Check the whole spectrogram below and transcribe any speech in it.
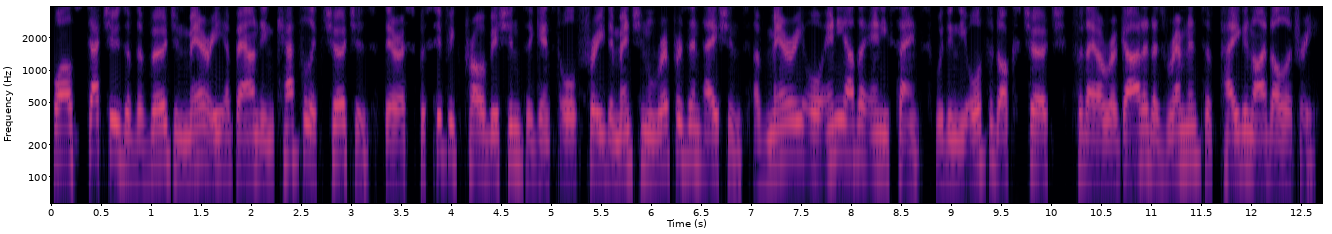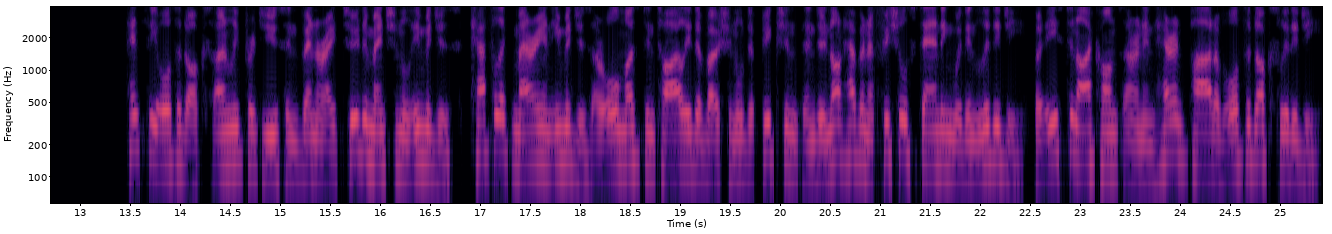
While statues of the Virgin Mary abound in Catholic churches, there are specific prohibitions against all three-dimensional representations of Mary or any other any saints within the Orthodox Church, for they are regarded as remnants of pagan idolatry. Hence the Orthodox only produce and venerate two-dimensional images. Catholic Marian images are almost entirely devotional depictions and do not have an official standing within liturgy, but Eastern icons are an inherent part of Orthodox liturgy.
